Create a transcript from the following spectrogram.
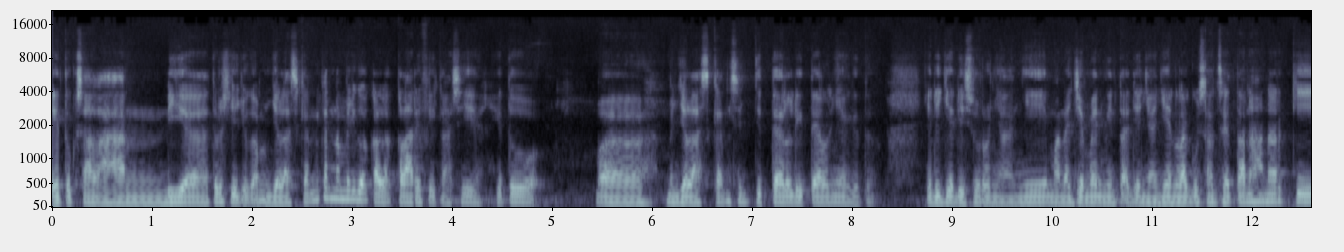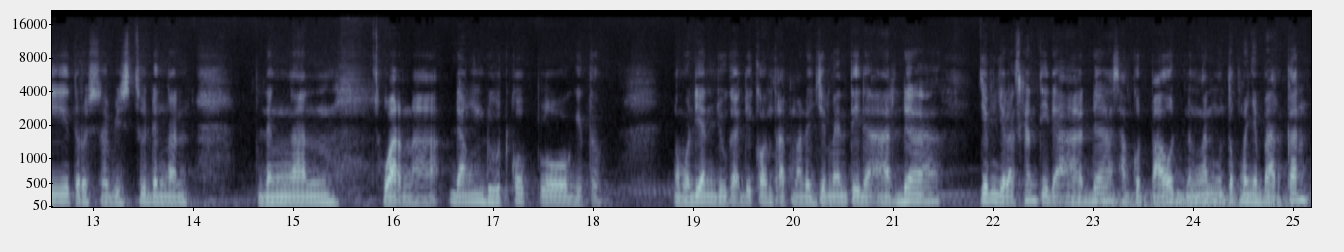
itu kesalahan dia. Terus dia juga menjelaskan kan namanya juga klarifikasi ya itu uh, menjelaskan sedetail-detailnya gitu jadi jadi suruh nyanyi manajemen minta dia nyanyiin lagu Sunset Tanah Anarki terus habis itu dengan dengan warna dangdut koplo gitu. Kemudian juga di kontrak manajemen tidak ada dia menjelaskan tidak ada sangkut paut dengan untuk menyebarkan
